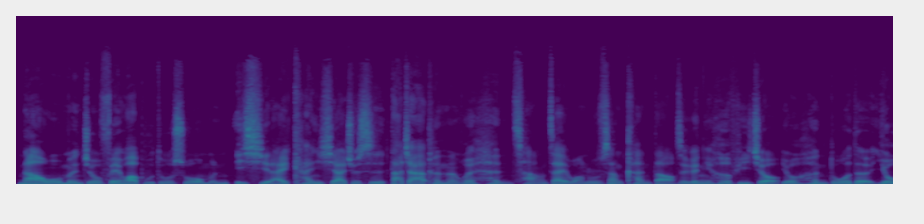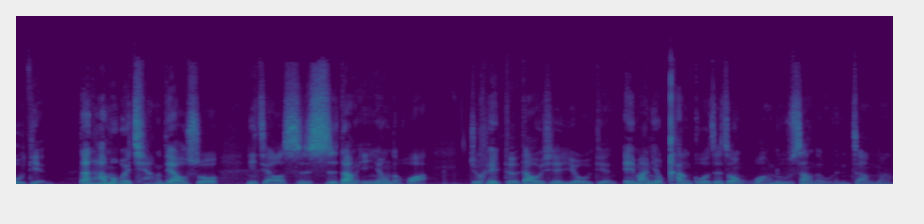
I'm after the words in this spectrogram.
那我们就废话不多说，我们一起来看一下，就是大家可能会很常在网络上看到这个，你喝啤酒有很多的优点。但他们会强调说，你只要是适当引用的话，就可以得到一些优点。艾玛，你有看过这种网络上的文章吗？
